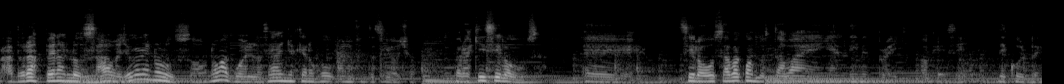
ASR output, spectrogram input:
a duras penas lo usaba. Yo creo que no lo usó, no me acuerdo. Hace años que no juego Final Fantasy VIII. Pero aquí sí lo usa. Eh, sí lo usaba cuando estaba en el Limit Break. Ok, sí. Disculpe,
